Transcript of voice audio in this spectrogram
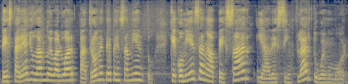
te estaré ayudando a evaluar patrones de pensamiento que comienzan a pesar y a desinflar tu buen humor.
